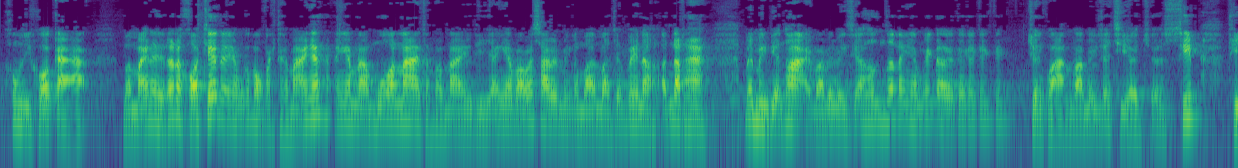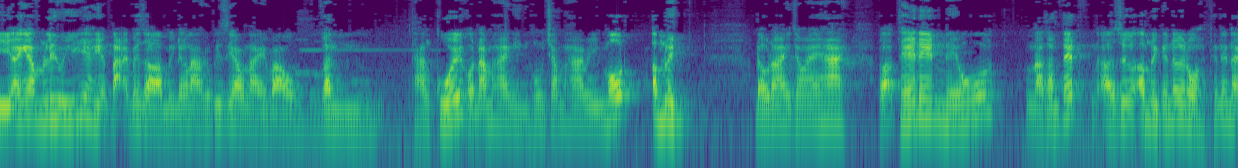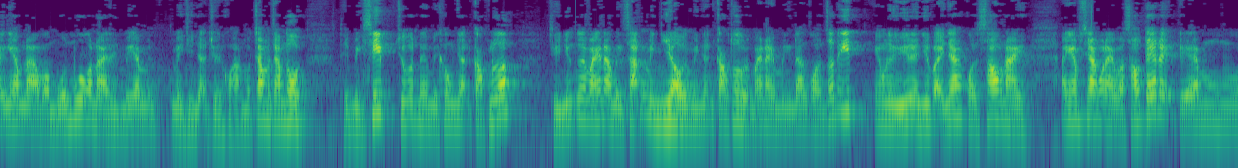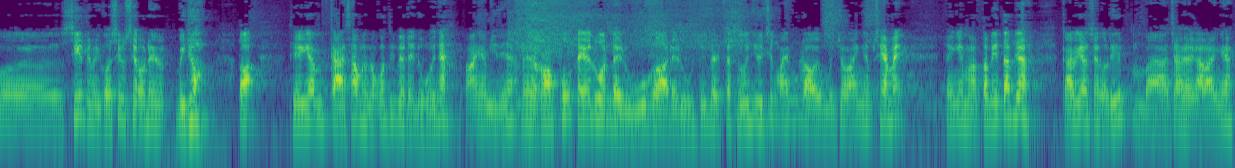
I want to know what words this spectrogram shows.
Không gì khó cả và máy này rất là khó chết anh em cứ bọc vạch thoải mái nhé anh em nào mua online sản phẩm này thì anh em vào website bên mình là mm.vn ấn đặt hàng. Bên mình điện thoại và bên mình sẽ hướng dẫn anh em cách ờ, cách cách, cách, cách chuyển khoản và mình sẽ chỉ ờ, ờ, ship. Thì anh em lưu ý hiện tại bây giờ mình đang làm cái video này vào gần tháng cuối của năm 2021 âm lịch đầu năm 2022 đó thế nên nếu là gần Tết à, dư âm lịch đến nơi rồi thế nên là anh em nào mà muốn mua con này thì mình em mình chỉ nhận chuyển khoản 100% thôi. Thì mình ship chứ nên mình không nhận cọc nữa chỉ những cái máy nào mình sẵn mình nhiều thì mình nhận cọc thôi. Máy này mình đang còn rất ít. Em lưu ý là như vậy nhá. Còn sau này anh em xem cái này vào sau tết ấy thì em uh, ship thì mình có ship COD bình thường. Đó. Thì anh em cài xong thì nó có tiếng việt đầy đủ nhá. Đó, anh em nhìn thấy nhá. Đây là rom quốc tế luôn đầy đủ Google đầy đủ tiếng việt các thứ như chiếc máy lúc đầu mình cho anh em xem ấy. Thì anh em hoàn toàn yên tâm nhá. Các anh em xem clip và chào hẹn gặp lại anh em.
